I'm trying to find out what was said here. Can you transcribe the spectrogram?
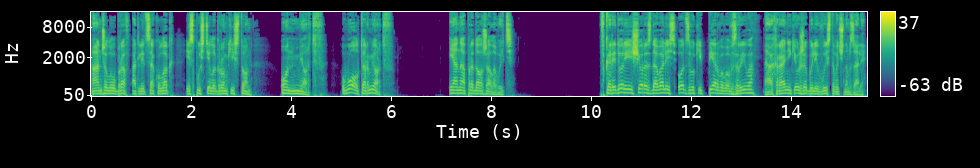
Анжела, убрав от лица кулак, испустила громкий стон. «Он мертв. Уолтер мертв». И она продолжала выть. В коридоре еще раздавались отзвуки первого взрыва, а охранники уже были в выставочном зале.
